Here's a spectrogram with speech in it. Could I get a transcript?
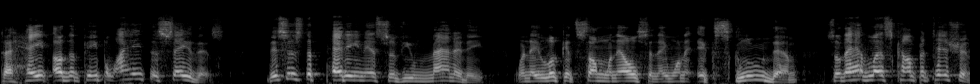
to hate other people, I hate to say this. This is the pettiness of humanity when they look at someone else and they want to exclude them so they have less competition.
